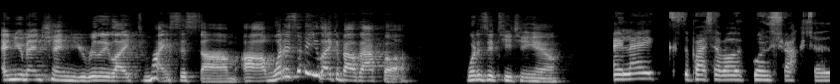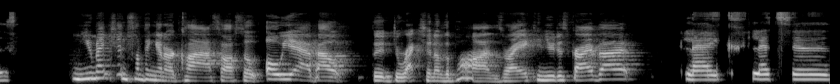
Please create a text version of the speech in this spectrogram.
And you mentioned you really liked My System. Um, what is it that you like about that book? What is it teaching you? I like the part about pawn structures. You mentioned something in our class also. Oh, yeah, about the direction of the pawns, right? Can you describe that? Like, let's say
